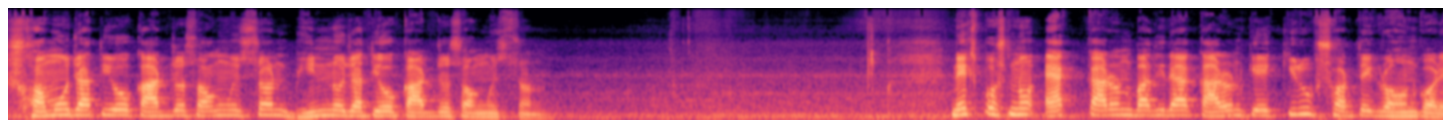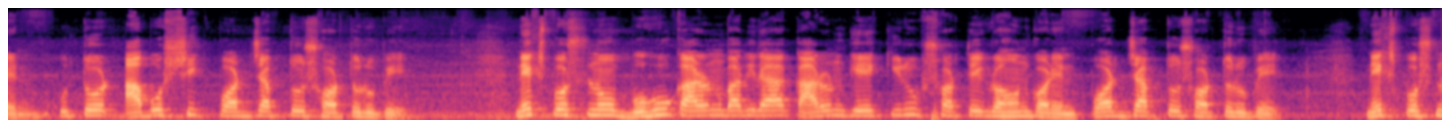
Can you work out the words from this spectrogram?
সমজাতীয় কার্য সংমিশ্রণ, ভিন্ন জাতীয় কার্য সংমিশ্রণ। নেক্সট প্রশ্ন, এক কারণবাদীরা কারণকে কিরূপ শর্তে গ্রহণ করেন? উত্তর, আবশ্যিক পর্যাপ্ত শর্তরূপে। নেক্সট প্রশ্ন, বহু কারণবাদীরা কারণকে কিরূপ শর্তে গ্রহণ করেন? পর্যাপ্ত শর্তরূপে। নেক্সট প্রশ্ন,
